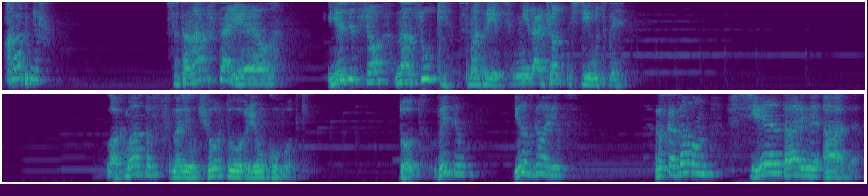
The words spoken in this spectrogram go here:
хапнешь. Сатана постарел. Ездит все на цуки смотреть. Недочетности ему теперь. Лохматов налил черту рюмку водки. Тот выпил и разговорился. Рассказал он все тайны ада,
